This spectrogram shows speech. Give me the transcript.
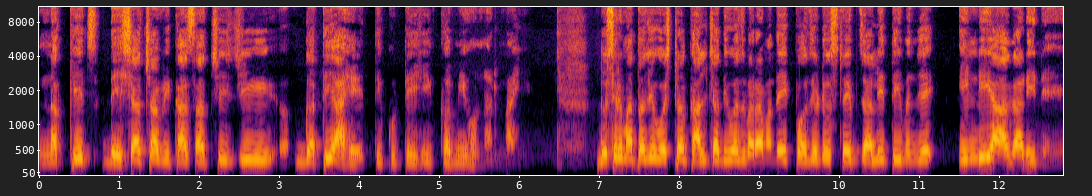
नक्कीच देशाच्या विकासाची जी गती आहे ती कुठेही कमी होणार नाही. दुसरी महत्वाची गोष्ट कालच्या दिवसभरामध्ये एक पॉझिटिव्ह स्टेप झाली ती म्हणजे इंडिया आघाडीने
